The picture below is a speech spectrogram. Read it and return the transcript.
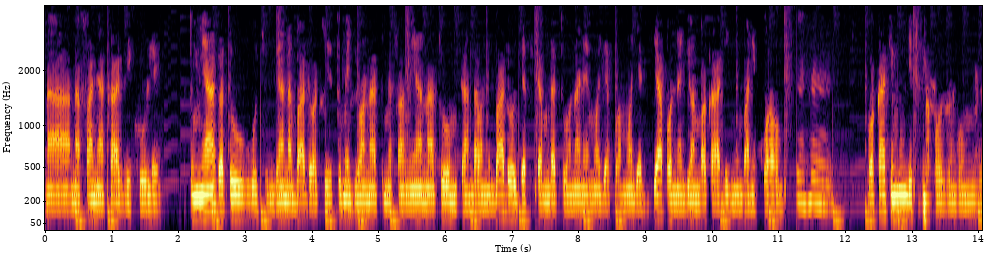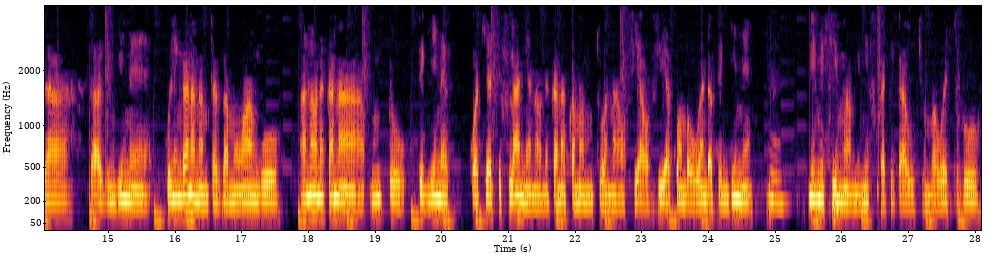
na nafanya kazi kule. Tumeanza tu kuchumbiana, bado tumejuana, tumefahamiana tu mtandaoni, bado hujafika muda tuonane moja kwa moja, japo najua mpaka hadi nyumbani kwao. mm-hmm. wakati mwingi tunapozungumza saa zingine kulingana na mtazamo wangu anaonekana mtu pengine kwa kiasi fulani anaonekana kama mtu anaofia ofia kwamba huenda pengine mm. mimi si mwaminifu katika uchumba wetu huu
